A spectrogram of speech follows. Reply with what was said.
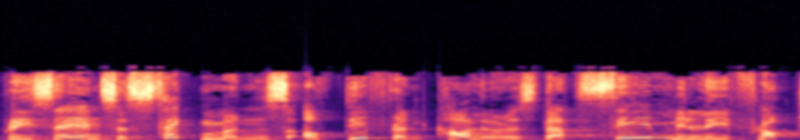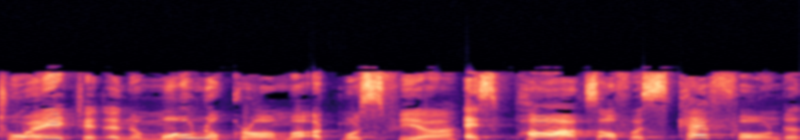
presents segments of different colors that seemingly fluctuated in a monochrome atmosphere as parts of a scaffold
